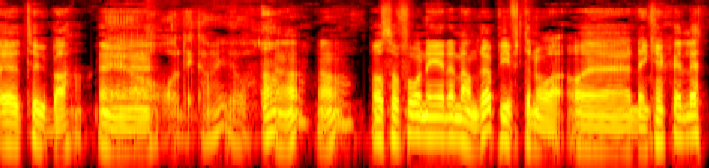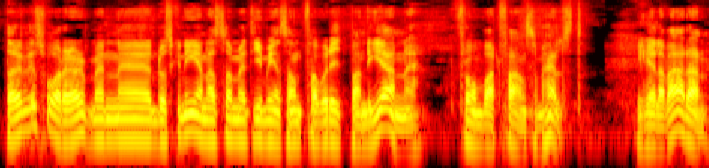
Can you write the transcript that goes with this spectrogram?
eh, Tuba? Eh, Ja, det kan vi göra. Ja, ja. Och så får ni den andra uppgiften då. Den kanske är lättare eller svårare, men då ska ni enas om ett gemensamt favoritband igen. Från vart fan som helst. I hela världen.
